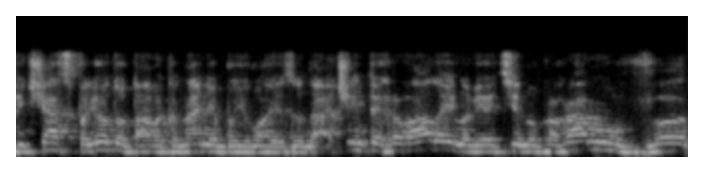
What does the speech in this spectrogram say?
під час польоту та виконання бойової задачі. Інтегрували навігаційну програму в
